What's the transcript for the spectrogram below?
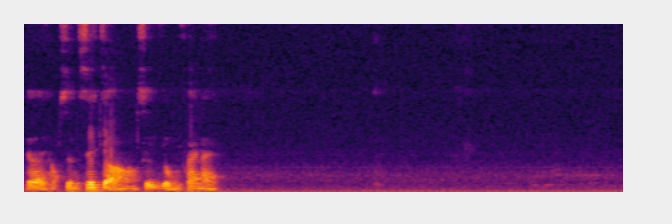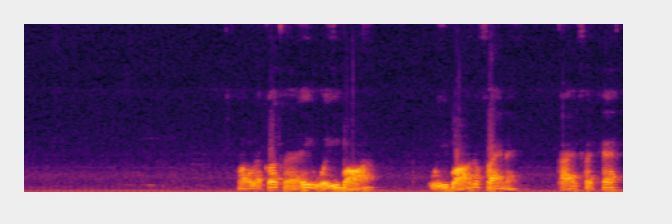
Rồi, học sinh sẽ chọn sử dụng file này. Hoặc là có thể hủy bỏ hủy bỏ cái file này tải file khác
